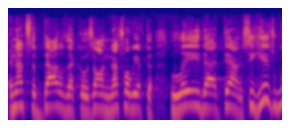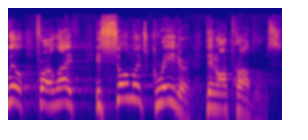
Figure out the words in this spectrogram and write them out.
And that's the battle that goes on. And that's why we have to lay that down. See, His will for our life is so much greater than our problems.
